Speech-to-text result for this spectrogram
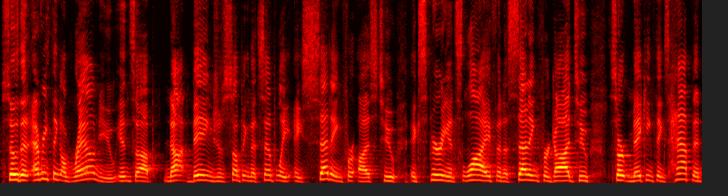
So that everything around you ends up not being just something that's simply a setting for us to experience life and a setting for God to start making things happen,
